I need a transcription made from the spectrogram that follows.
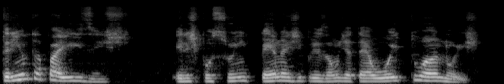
30 países eles possuem penas de prisão de até oito anos.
